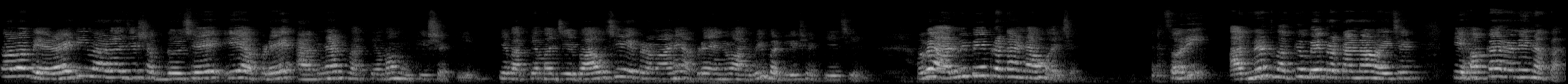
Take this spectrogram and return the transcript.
તો આવા વેરાયટી વાળા જે શબ્દો છે એ આપણે આજ્ઞાર્થ વાક્યમાં મૂકી શકીએ. કે વાક્યમાં જે ભાવ છે એ પ્રમાણે આપણે એનો આરવી બદલી શકીએ છીએ. હવે આરવી બે પ્રકારના હોય છે. સોરી આજ્ઞાર્થ વાક્યો બે પ્રકારના હોય છે, કે હકાર અને નકાર.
